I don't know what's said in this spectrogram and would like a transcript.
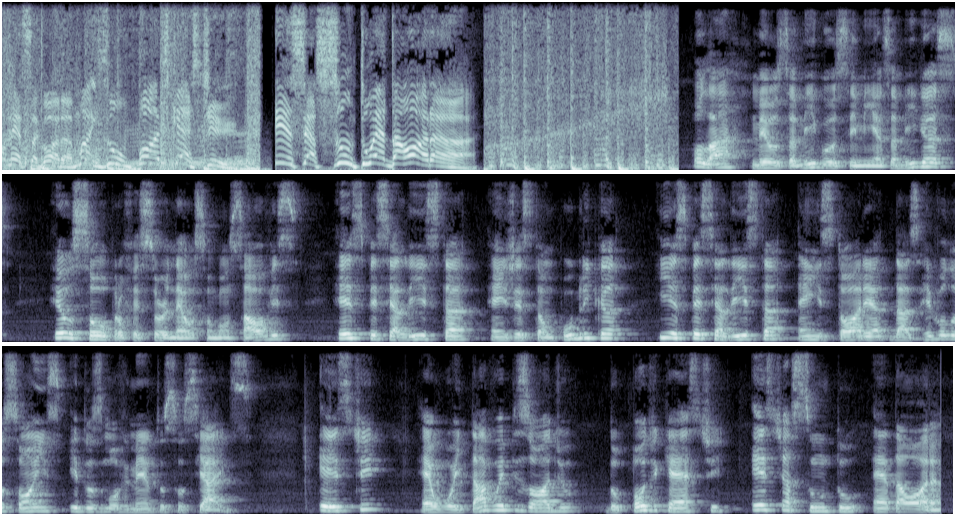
Começa agora mais um podcast. Esse assunto é da hora. Olá, meus amigos e minhas amigas. Eu sou o professor Nelson Gonçalves, especialista em gestão pública e especialista em história das revoluções e dos movimentos sociais. Este é o oitavo episódio do podcast Este Assunto é da Hora.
